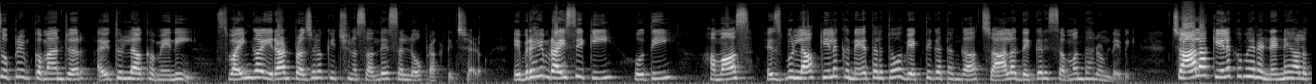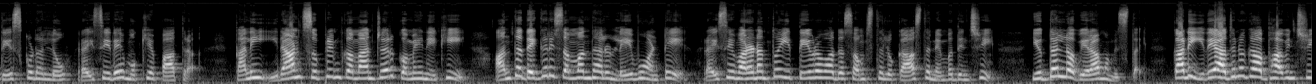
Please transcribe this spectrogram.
సుప్రీం కమాండర్ ఐతుల్లా ఖమేని స్వయంగా ఇరాన్ ప్రజలకు ఇచ్చిన సందేశంలో ప్రకటించాడు. ఇబ్రహీం రైసీకి హుతీ హమాస్ హిజ్బుల్లా కీలక నేతలతో వ్యక్తిగతంగా చాలా దగ్గరి సంబంధాలుండేవి. చాలా కీలకమైన నిర్ణయాలు తీసుకోవడంలో రైసీదే ముఖ్య పాత్ర. కానీ ఇరాన్ సుప్రీం కమాండర్ కొమేనీకి అంత దగ్గరి సంబంధాలు లేవు అంటే రైసీ మరణంతో ఈ తీవ్రవాద సంస్థలు కాస్త నెమ్మదించి యుద్ధంలో విరామమిస్తాయి. కానీ ఇదే అదునుగా భావించి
